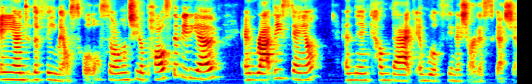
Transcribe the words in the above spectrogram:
and the female skull. So I want you to pause the video and write these down and then come back and we'll finish our discussion.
